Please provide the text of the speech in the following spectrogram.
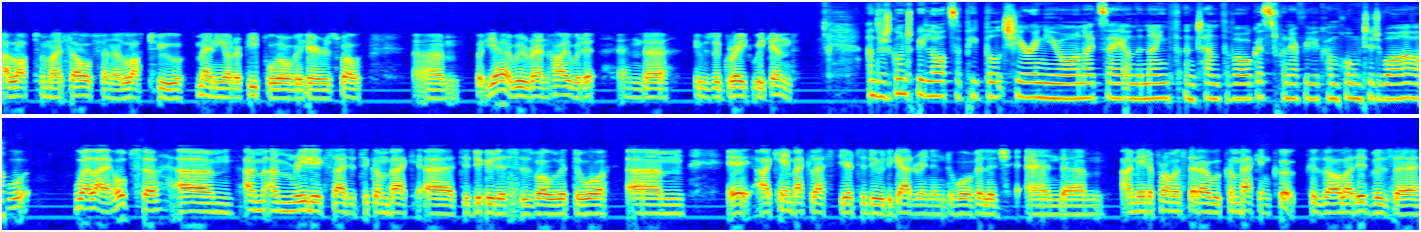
a lot to myself and a lot to many other people over here as well. Um, but yeah, we ran high with it, and uh, it was a great weekend. And there's going to be lots of people cheering you on, I'd say, on the 9th and 10th of August whenever you come home to Duagh. Well, well I hope so. Um, I'm I'm really excited to come back uh, to do this as well with Duagh. Um, it, I came back last year to do the gathering in the war village, and um, I made a promise that I would come back and cook because all I did was. Uh,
